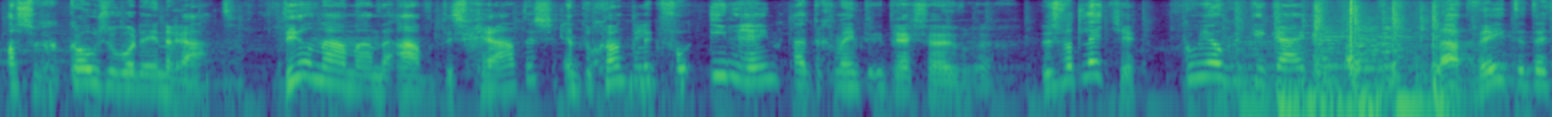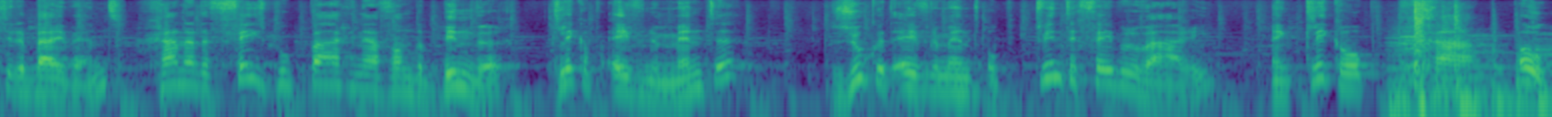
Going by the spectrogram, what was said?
als ze gekozen worden in de raad. Deelname aan de avond is gratis en toegankelijk voor iedereen uit de gemeente Utrechtse Heuvelrug. Dus wat let je? Kom je ook een keer kijken? Laat weten dat je erbij bent. Ga naar de Facebookpagina van De Binder, klik op evenementen, zoek het evenement op 20 februari en klik op Ga ook.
